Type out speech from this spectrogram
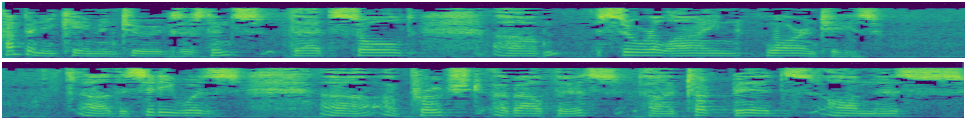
company came into existence that sold um, sewer line warranties. Uh, the city was uh, approached about this, uh, took bids on this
